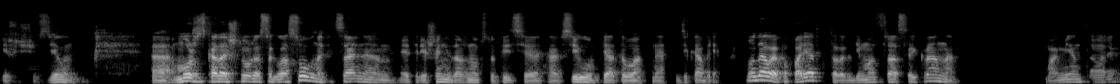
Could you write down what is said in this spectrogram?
Тише чуть сделаем. А, можно сказать, что уже согласовано, официально это решение должно вступить э, в силу 5 э, декабря. Ну, давай по порядку, тогда демонстрация экрана. Момент. Давай.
